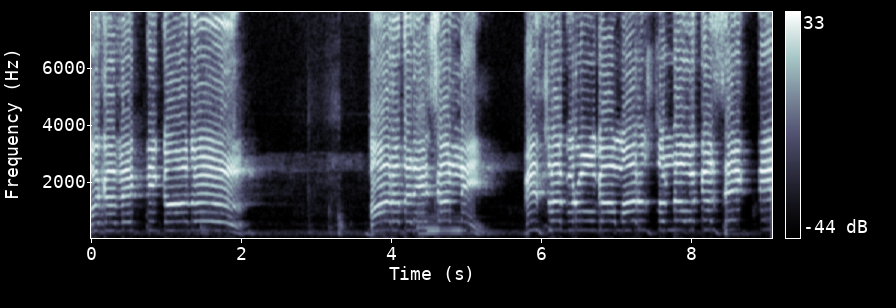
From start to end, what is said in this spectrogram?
ఒక వ్యక్తి కాదు భారతదేశాన్ని విశ్వగురువుగా మారుస్తున్న ఒక శక్తి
